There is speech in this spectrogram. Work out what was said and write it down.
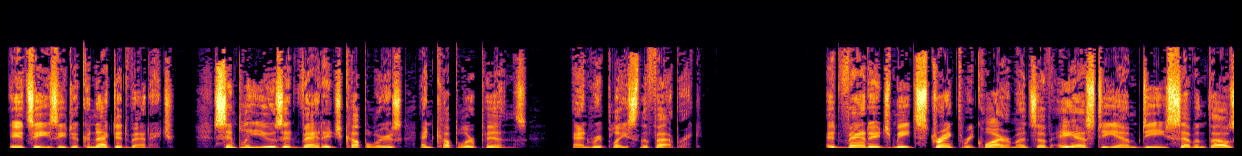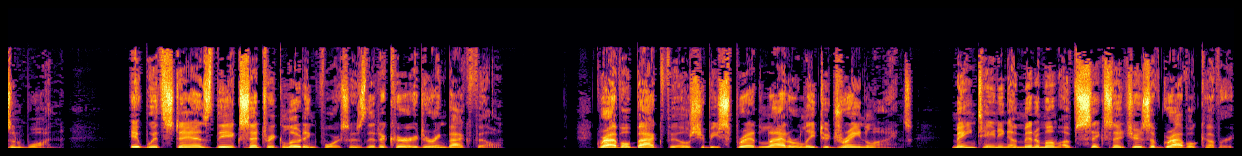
It's easy to connect AdvanEDGE. Simply use AdvanEDGE couplers and coupler pins and replace the fabric. AdvanEDGE meets strength requirements of ASTM D7001. It withstands the eccentric loading forces that occur during backfill. Gravel backfill should be spread laterally to drain lines, maintaining a minimum of 6 inches of gravel cover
